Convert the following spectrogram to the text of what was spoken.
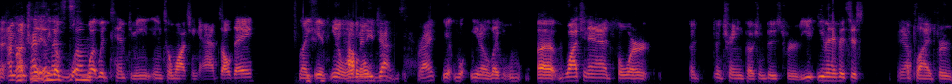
I, I'm, I'm trying to think of what, some- what would tempt me into watching ads all day. Like if you know How well, many gems? Right? you know, like uh, watch an ad for a, a training potion boost for even if it's just Yeah. applied for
